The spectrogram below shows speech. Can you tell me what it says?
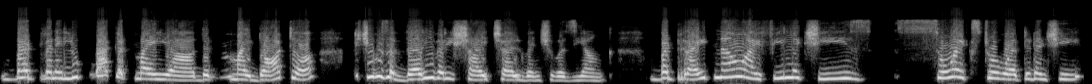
but when i look back at my uh, the, my daughter she was a very very shy child when she was young but right now i feel like she's so extroverted and she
